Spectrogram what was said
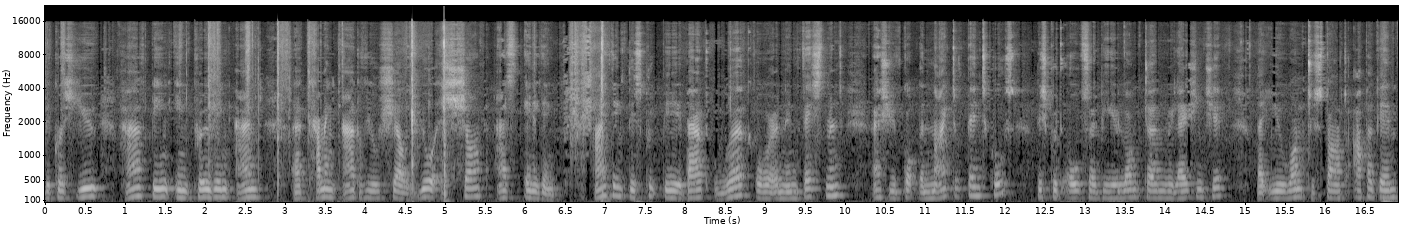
because you have been improving and uh, coming out of your shell. You're as sharp as anything. I think this could be about work or an investment as you've got the Knight of Pentacles. This could also be a long-term relationship that you want to start up again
